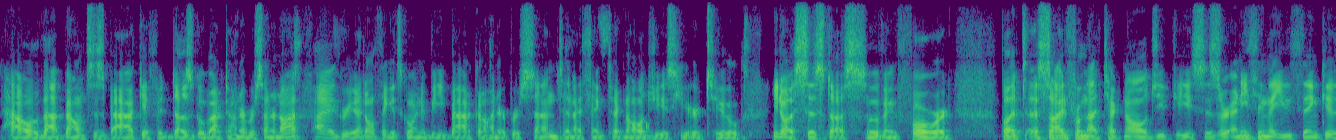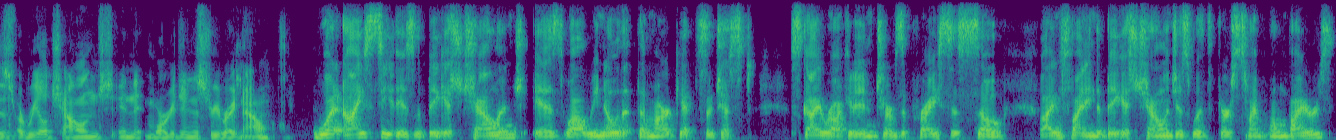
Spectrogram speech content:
how that bounces back if it does go back to 100% or not. I agree. I don't think it's going to be back 100% and I think technology is here to, you know, assist us moving forward. But aside from that technology piece, is there anything that you think is a real challenge in the mortgage industry right now? What I see is the biggest challenge is well, we know that the markets are just skyrocketed in terms of prices. So I'm finding the biggest challenges with first time homebuyers,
